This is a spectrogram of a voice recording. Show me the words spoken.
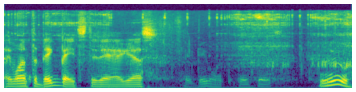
They want the big baits today, I guess. They do want the big baits. Ooh.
